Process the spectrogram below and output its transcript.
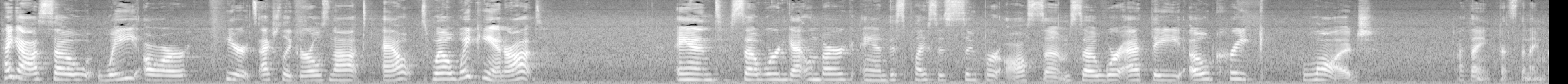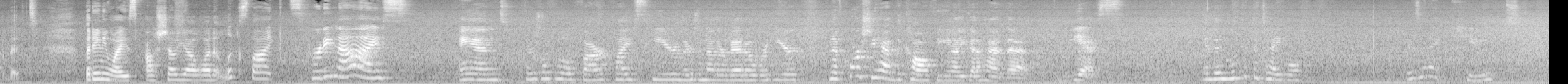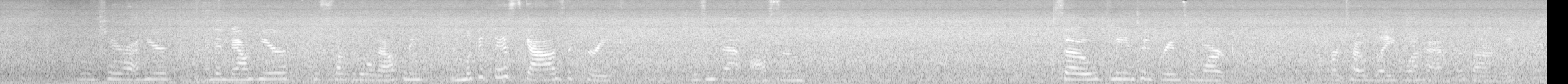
Hey guys, so we are here. It's actually girls' night out. Well, weekend, right? And so we're in Gatlinburg and this place is super awesome. So we're at the Old Creek Lodge. I think that's the name of it. But anyways, I'll show y'all what it looks like. Pretty nice. And there's like a little fireplace here. There's another bed over here. And of course you have the coffee. You know, you gotta have that. Yes. And then look at the table. Isn't it cute? Little chair right here. And then down here, this is like the little balcony. And look at this, guys, the creek. Isn't that awesome? So, me and two friends from work are totally going to have a fun weekend.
